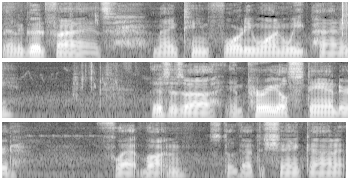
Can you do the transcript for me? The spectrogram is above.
Then the good finds. 1941 wheat penny. This is a Imperial Standard flat button. Still got the shank on it.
